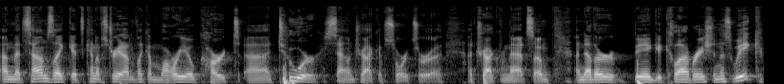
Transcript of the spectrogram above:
um, that sounds like it's kind of straight out of like a Mario Kart uh, tour soundtrack of sorts or a, a track from that. So another big collaboration this week.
